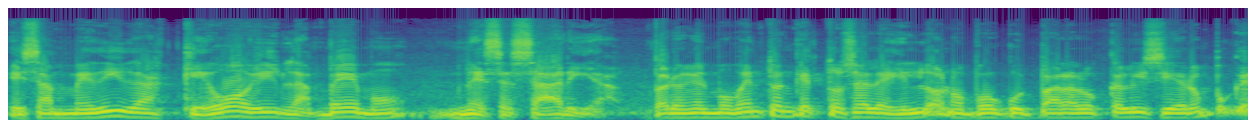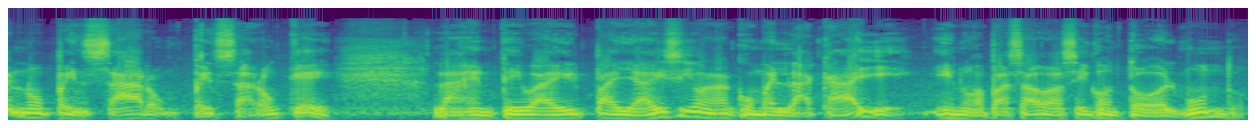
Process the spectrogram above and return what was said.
esas medidas que hoy las vemos necesarias. Pero en el momento en que esto se legisló, no puedo culpar a los que lo hicieron porque no pensaron. Pensaron que la gente iba a ir para allá y se iban a comer la calle. Y no ha pasado así con todo el mundo.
